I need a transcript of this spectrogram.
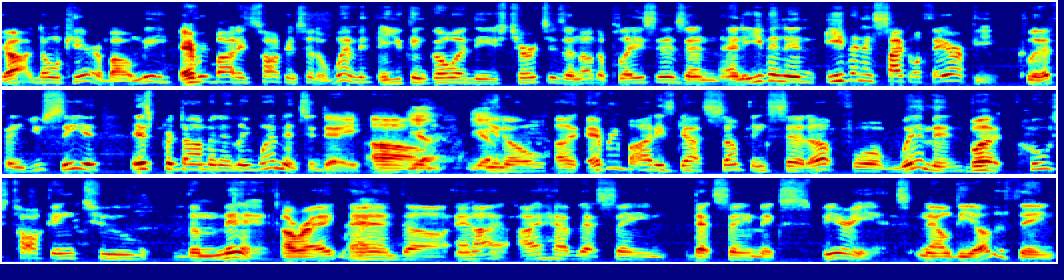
God don't care about me. Everybody's talking to the women, and you can go in these churches and other places, and and even in even in psychotherapy, Cliff, and you see it, it's predominantly women today. Um, yeah, yeah. you know, uh, everybody's got something set up for women, but who's talking to the men? All right, Right. and uh, and I I have that same that same experience. Now, the other thing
